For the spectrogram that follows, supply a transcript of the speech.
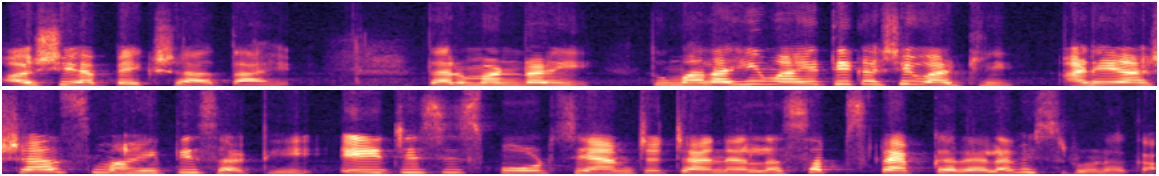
अशी अपेक्षा आता आहे. तर मंडळी तुम्हाला ही माहिती कशी वाटली? आणि अशाच माहितीसाठी ए जी सी स्पोर्ट्स या आमच्या चॅनलला सबस्क्राईब करायला विसरू नका.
